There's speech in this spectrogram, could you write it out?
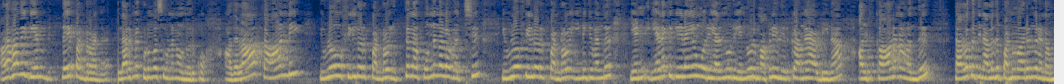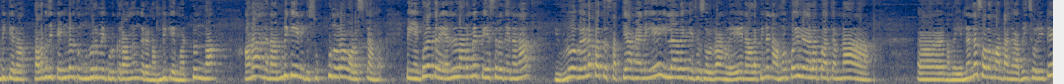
அழகாவே கேம் ப்ளே பண்றாங்க. எல்லாருமே குடும்ப சூழ்நிலை ஒன்று இருக்கும். அதெல்லாம் தாண்டி இவ்வளோ ஃபீல்ட் ஒர்க் பண்றோம். இத்தனை பொண்ணுங்களை வச்சு இவ்வளோ ஃபீல்ட் ஒர்க் பண்றோம். இன்னைக்கு வந்து என்- எனக்கு கீழேயும் ஒரு எழுநூறு எண்ணூறு மகளிர் இருக்காங்க அப்படின்னா அதுக்கு காரணம் வந்து தளபதி நல்லது பண்ணுவாருங்கிற நம்பிக்கை தான் தளபதி பெண்களுக்கு முன்னுரிமை கொடுக்குறாங்கிற நம்பிக்கை மட்டும்தான். ஆனா அந்த நம்பிக்கை இன்னைக்கு சுக்குநூறா உடச்சிட்டாங்க. இப்ப என் கூட இருக்கிற எல்லாருமே பேசுறது என்னன்னா இவ்வளவு வேலை பார்த்த சத்யா மேலேயே இல்லாத கேச சொல்றாங்களே நாளை பின்ன நம்ம போய் வேலை பார்த்தோம்னா நம்ம என்னென்ன சொல்ல மாட்டாங்க அப்படின்னு சொல்லிட்டு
